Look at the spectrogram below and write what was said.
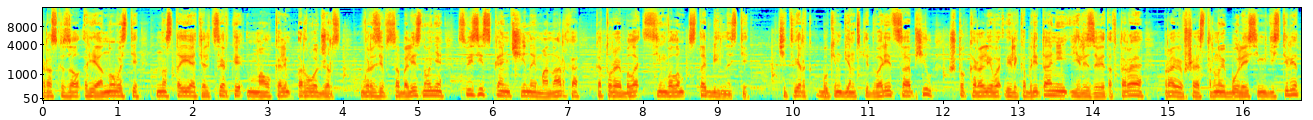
рассказал РИА Новости настоятель церкви Малкольм Роджерс, выразив соболезнование в связи с кончиной монарха, которая была символом стабильности – в четверг Букингемский дворец сообщил, что королева Великобритании Елизавета II, правившая страной более 70 лет,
